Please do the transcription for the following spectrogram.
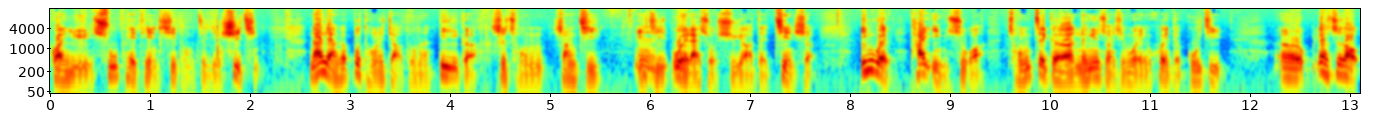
关于输配电系统这件事情。哪两个不同的角度呢？第一个是从商机以及未来所需要的建设，因为它引述哦，从这个能源转型委员会的估计，呃，要知道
